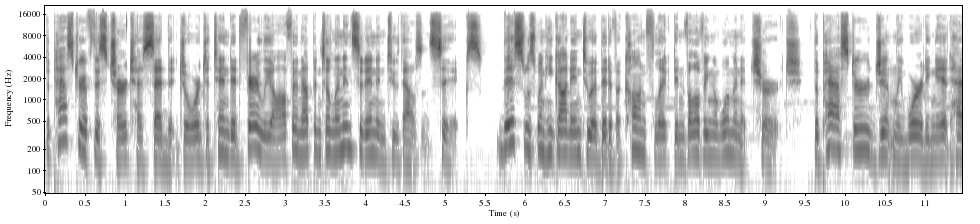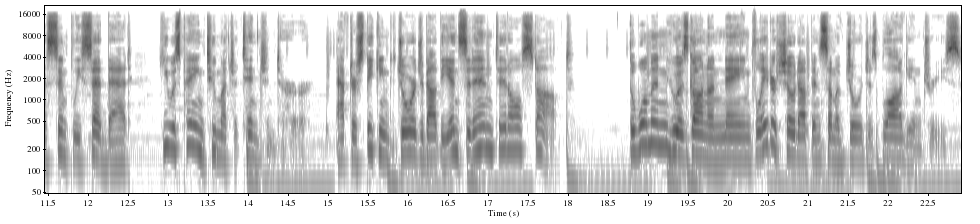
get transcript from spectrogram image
The pastor of this church has said that George attended fairly often up until an incident in 2006. This was when he got into a bit of a conflict involving a woman at church. The pastor, gently wording it, has simply said that he was paying too much attention to her. After speaking to George about the incident, it all stopped. The woman, who has gone unnamed, later showed up in some of George's blog entries.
